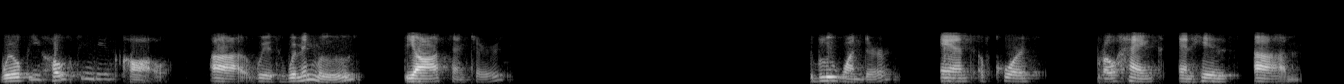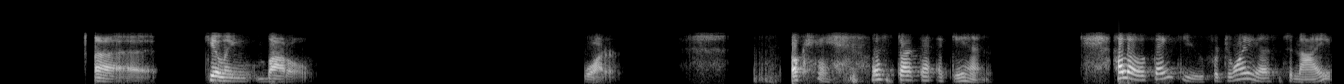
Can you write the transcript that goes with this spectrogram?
we'll be hosting these calls uh, with Women Moves, the Awe Centers, the Blue Wonder, and of course, Bro Hank and his um, uh, Healing Bottle water. Okay, let's start that again. Hello, thank you for joining us tonight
